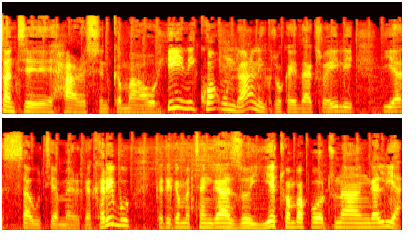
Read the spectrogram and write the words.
Asante Harrison Kamau. Hii ni Kwa Undani kutoka idhaa ya Kiswahili ya Sauti Amerika. Karibu katika matangazo yetu, ambapo tunaangalia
